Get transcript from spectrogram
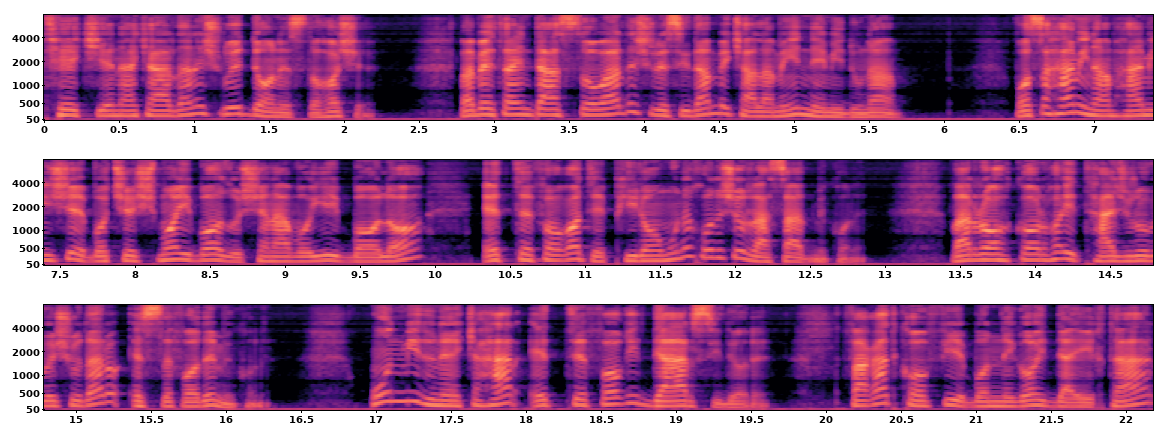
تکیه نکردنش روی دانسته هاشه و بهترین دستاوردش رسیدن به کلمه نمی‌دونم. واسه همینم هم همیشه با چشمایی باز و شنوایی بالا اتفاقات پیرامون خودش رو رصد می‌کنه و راهکارهای تجربه شده رو استفاده می‌کنه. اون می‌دونه که هر اتفاقی درسی داره. فقط کافیه با نگاه دقیقتر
